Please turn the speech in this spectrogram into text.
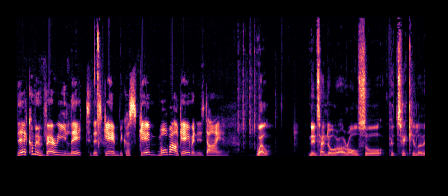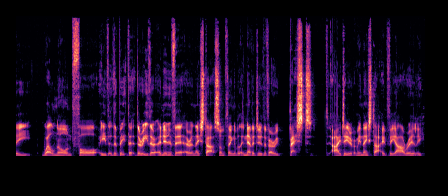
they're coming very late to this game because game mobile gaming is dying. Well, Nintendo are also particularly well known for either the they're either an innovator and they start something, but they never do the very best idea I mean, they started VR really.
